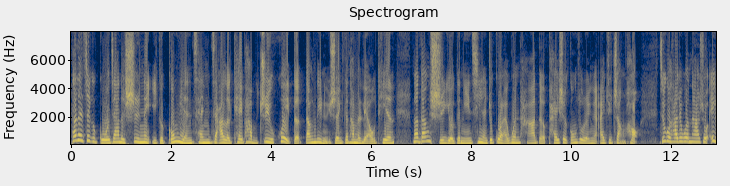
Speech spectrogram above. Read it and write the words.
他在这个国家的室内一个公园参加了 K-pop 聚会的当地女生跟他们聊天。那当时有个年轻人就过来问他的拍摄工作人员 IG 账号。结果他就问他说：“哎，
